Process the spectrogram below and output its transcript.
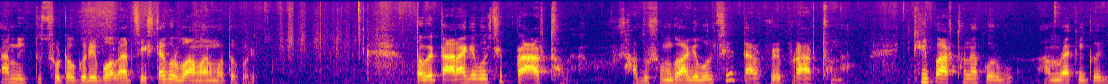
আমি একটু ছোট করে বলার চেষ্টা করব আমার মতো করে। তবে তার আগে বলছি প্রার্থনা। সাধুসঙ্গ আগে বলছে, তারপরে প্রার্থনা। কী প্রার্থনা করব? আমরা কি করি?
